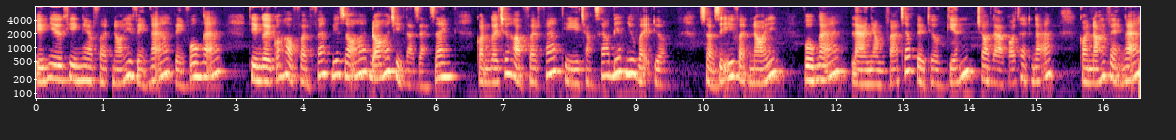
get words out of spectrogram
Ví như khi nghe Phật nói về ngã, về vô ngã thì người có học Phật Pháp biết rõ đó chỉ là giả danh, còn người chưa học Phật Pháp thì chẳng sao biết như vậy được. Sở dĩ Phật nói vô ngã là nhằm phá chấp về thường kiến cho là có thật ngã, còn nói về ngã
